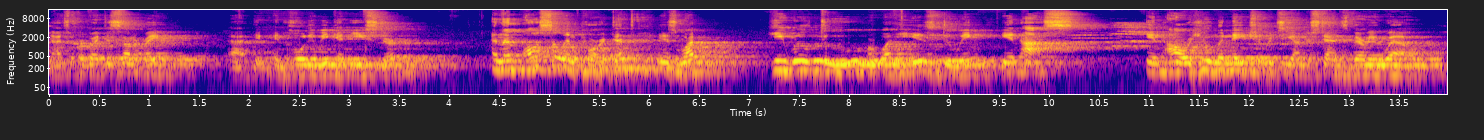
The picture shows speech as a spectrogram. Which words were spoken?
That's what we're going to celebrate uh, in, in Holy Week and Easter. And then also important is what he will do or what he is doing in us, in our human nature, which he understands very well.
